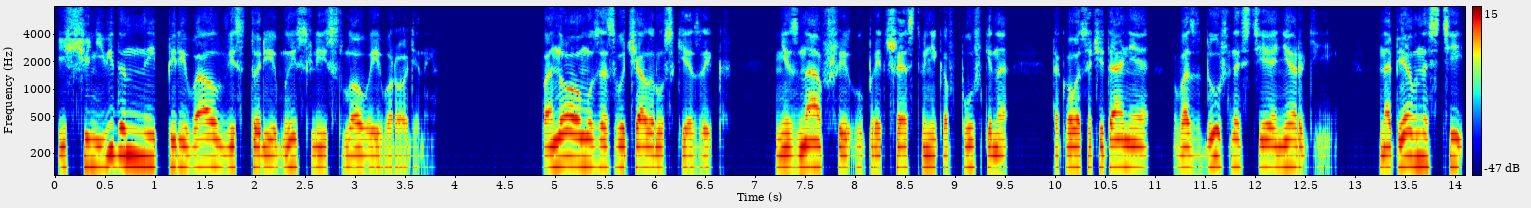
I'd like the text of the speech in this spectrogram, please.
еще невиданный перевал в истории мысли и слова его родины. По-новому зазвучал русский язык, не знавший у предшественников Пушкина такого сочетания воздушности и энергии, напевности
